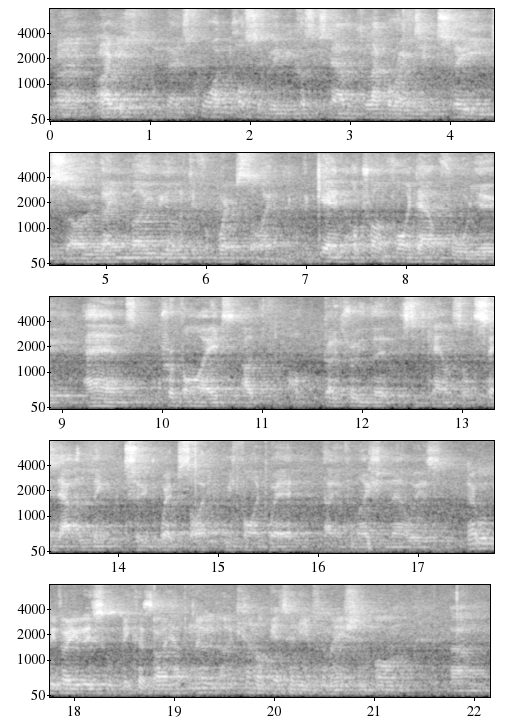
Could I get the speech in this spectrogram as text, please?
uh, I was That's quite possibly because it's now the collaborated team, so they may be on a different website. Again, I'll try and find out for you and provide, I'll, I'll go through the, the City Council to send out a link to the website if we find where that information now is. That would be very useful because I have no, I cannot get any information on um,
